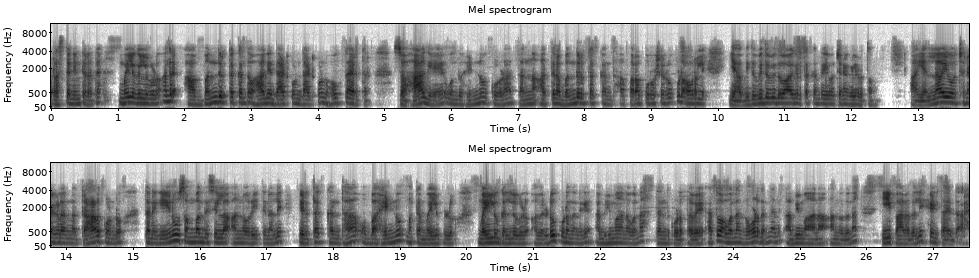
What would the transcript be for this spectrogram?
ರಸ್ತೆ ನಿಂತಿರತ್ತೆ. ಮೈಲುಗಲ್ಲುಗಳು ಅಂದ್ರೆ ಆ ಬಂದಿರ್ತಕ್ಕಂಥ ಹಾಗೆ ದಾಟ್ಕೊಂಡು ದಾಟ್ಕೊಂಡು ಹೋಗ್ತಾ ಇರ್ತಾರೆ. ಸೊ ಹಾಗೆ ಒಂದು ಹೆಣ್ಣು ಕೂಡ ತನ್ನ ಹತ್ತಿರ ಬಂದಿರತಕ್ಕಂತಹ ಪರಪುರುಷರು ಕೂಡ ಅವರಲ್ಲಿ ಯಾವ ವಿಧ ವಿಧ ವಿಧವಾಗಿರ್ತಕ್ಕಂಥ ಯೋಚನೆಗಳಿರ್ತಾವೆ. ಆ ಎಲ್ಲಾ ಯೋಚನೆಗಳನ್ನ ತಾಳ್ಕೊಂಡು ತನಗೇನೂ ಸಂಬಂಧಿಸಿಲ್ಲ ಅನ್ನೋ ರೀತಿನಲ್ಲಿ ಇರ್ತಕ್ಕಂತಹ ಒಬ್ಬ ಹೆಣ್ಣು ಮತ್ತೆ ಮೈಲುಗಳು, ಮೈಲುಗಲ್ಲುಗಳು ಅವೆರಡೂ ಕೂಡ ನನಗೆ ಅಭಿಮಾನವನ್ನ ತಂದು ಕೊಡ್ತವೆ ಅಥವಾ ಅವನ್ನ ನೋಡಿದ್ರೆ ನನಗೆ ಅಭಿಮಾನ ಅನ್ನೋದನ್ನ ಈ ಪಾರದಲ್ಲಿ ಹೇಳ್ತಾ ಇದ್ದಾರೆ.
